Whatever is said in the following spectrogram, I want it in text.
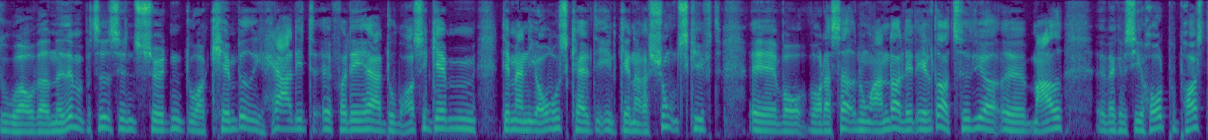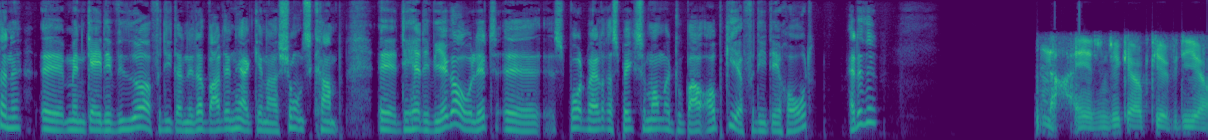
du har jo været medlem af partiet siden 17. Du har kæmpet ihærdigt øh, for det her. Du var også igennem det, man i Aarhus kaldte et generationsskift, øh, hvor, hvor der sad nogle andre lidt ældre tidligere øh, meget, øh, hvad kan vi sige, hårdt på posterne, øh, men gav det videre, fordi der netop var den her generationskamp. Det her, det virker jo lidt, spurgt med al respekt, som om, at du bare opgiver, fordi det er hårdt. Er det det? Nej, jeg synes ikke, jeg opgiver, fordi jeg,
